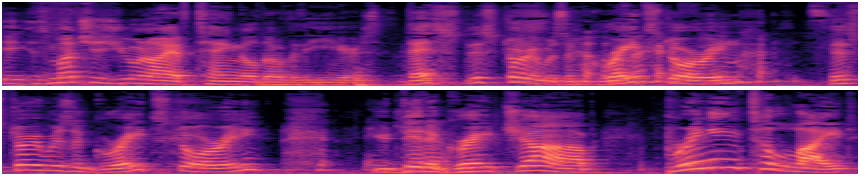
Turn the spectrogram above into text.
as much as you and I have tangled over the years, this this story was a great story. This story was a great story. you Thank did a great job bringing to light.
